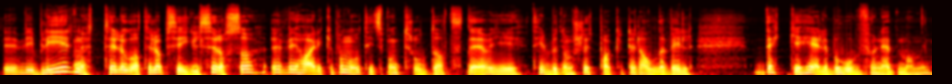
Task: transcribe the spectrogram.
Vi blir nødt til å gå til oppsigelser også. Vi har ikke på noe tidspunkt trodd at det å gi tilbud om sluttpakker til alle vil dekke hele behovet for nedbemanning.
